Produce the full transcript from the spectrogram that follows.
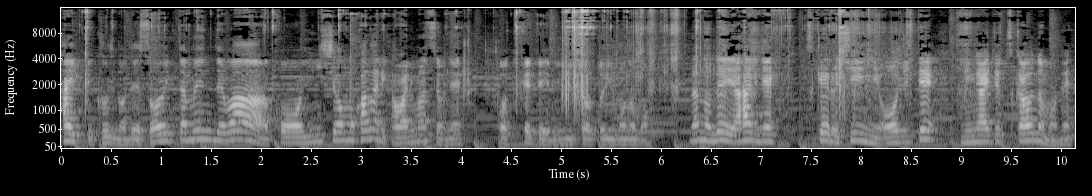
入ってくるので、そういった面では、こう、印象もかなり変わりますよね。こう、つけている印象というものも。なので、やはりね、つけるシーンに応じて磨いて使うのもね、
